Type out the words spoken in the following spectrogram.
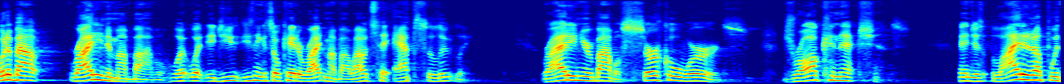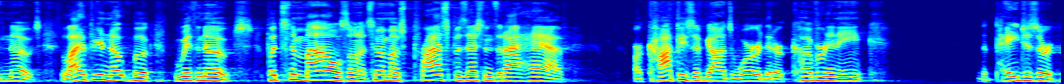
what about writing in my Bible? What, what, did you, you think it's okay to write in my Bible? I would say absolutely. Write in your Bible, circle words, draw connections, and just light it up with notes. Light up your notebook with notes. Put some miles on it. Some of the most prized possessions that I have are copies of God's word that are covered in ink. The pages are,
